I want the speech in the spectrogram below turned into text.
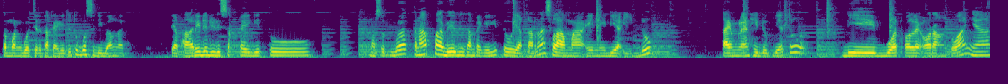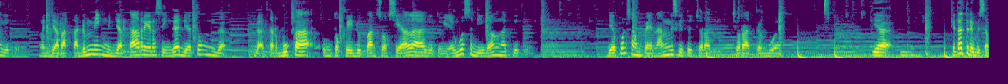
teman gue cerita kayak gitu tuh gue sedih banget. Tiap hari dia didesak kayak gitu. Maksud gue kenapa dia bisa sampai kayak gitu? Ya karena selama ini dia hidup timeline hidup dia tuh dibuat oleh orang tuanya gitu. Ngejar akademik ngejar karir sehingga dia tuh nggak nggak terbuka untuk kehidupan sosial lah gitu. Ya gue sedih banget gitu. Dia pun sampai nangis gitu curhat curhat ke gue ya kita tidak bisa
